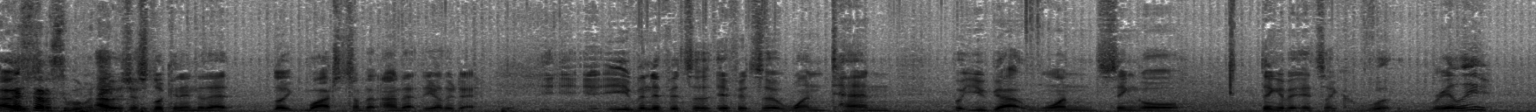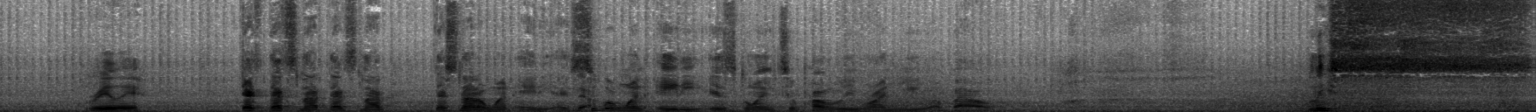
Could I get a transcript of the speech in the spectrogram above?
I That's was, not a Super 180. I was just looking into that, like watching something on that the other day. Even if it's a if it's a 110, but you've got one single thing of it, it's like, what? Really? Really? That's that's not that's not that's not a 180. A No. Super 180 is going to probably run you about at least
